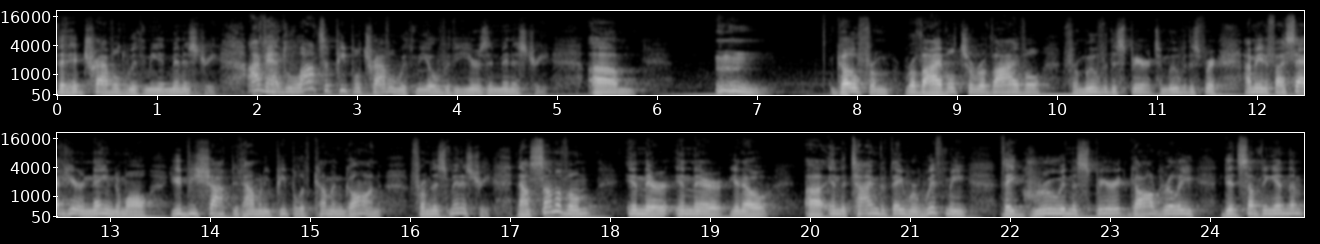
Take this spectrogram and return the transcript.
that had traveled with me in ministry. I've had lots of people travel with me over the years in ministry. Um, go from revival to revival, from move of the Spirit to move of the Spirit. I mean, if I sat here and named them all, you'd be shocked at how many people have come and gone from this ministry. Now, some of them in their, in their, you know, uh, in the time that they were with me, they grew in the Spirit. God really did something in them.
